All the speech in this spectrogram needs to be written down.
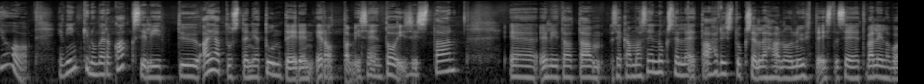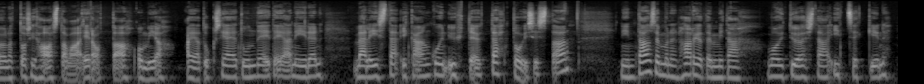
Joo, ja vinkki numero kaksi liittyy ajatusten ja tunteiden erottamiseen toisistaan. Eli tota, sekä masennukselle että ahdistuksellehan on yhteistä se, että välillä voi olla tosi haastavaa erottaa omia ajatuksia ja tunteita ja niiden välistä ikään kuin yhteyttä toisistaan. Niin tämä on semmoinen harjoite, mitä voi työstää itsekin –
